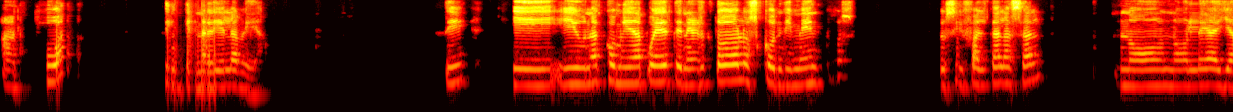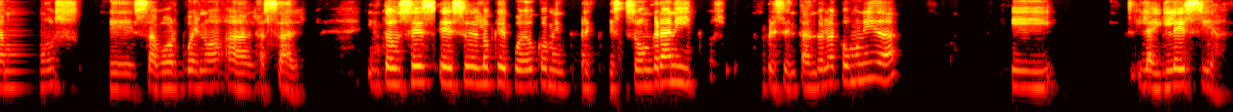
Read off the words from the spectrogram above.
actúa sin que nadie la vea. ¿Sí? Y, una comida puede tener todos los condimentos, pero si falta la sal, no, no le hallamos eh, sabor bueno a la sal. Entonces, eso es lo que puedo comentar, que son granitos representando la comunidad y la iglesia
